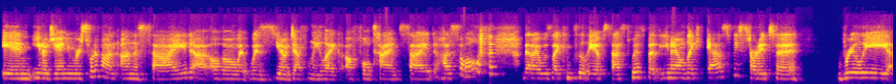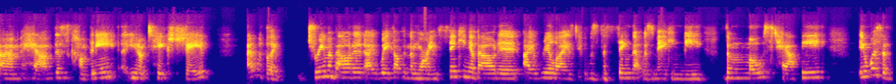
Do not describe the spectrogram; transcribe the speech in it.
in you know January, sort of on on the side, uh, although it was you know definitely like a full time side hustle that I was like completely obsessed with. But you know, like as we started to really um, have this company, you know, take shape, I would like dream about it. I'd wake up in the morning thinking about it. I realized it was the thing that was making me the most happy. It was a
